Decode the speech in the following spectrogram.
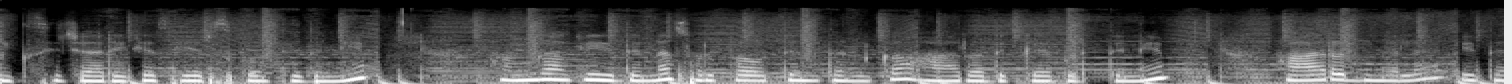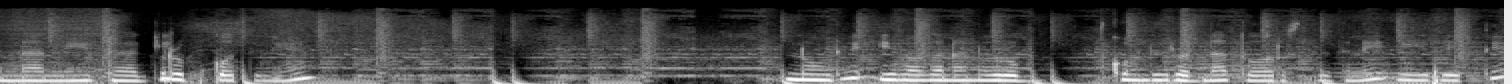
ಮಿಕ್ಸಿ ಜಾರಿಗೆ ಸೇರಿಸ್ಕೊತಿದ್ದೀನಿ ಹಾಗಾಗಿ ಇದನ್ನು ಸ್ವಲ್ಪ ಹೊತ್ತಿನ ತನಕ ಹಾರೋದಕ್ಕೆ ಬಿಡ್ತೀನಿ. ಹಾರಿದ್ಮೇಲೆ ಇದನ್ನು ನೀಟಾಗಿ ರುಬ್ಕೋತೀನಿ. ನೋಡಿ, ಇವಾಗ ನಾನು ರುಬ್ಕೊಂಡಿರೋದನ್ನ ತೋರಿಸ್ತಿದ್ದೀನಿ. ಈ ರೀತಿ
